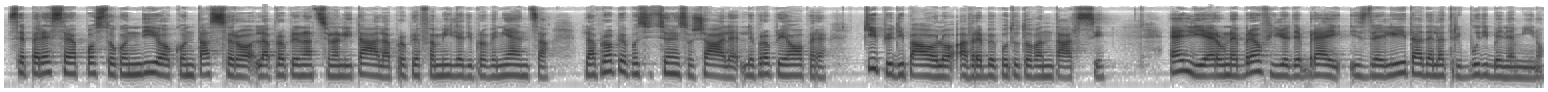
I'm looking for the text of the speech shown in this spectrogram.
Se per essere a posto con Dio contassero la propria nazionalità, la propria famiglia di provenienza, la propria posizione sociale, le proprie opere, chi più di Paolo avrebbe potuto vantarsi? Egli era un ebreo figlio di ebrei, israelita della tribù di Beniamino,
